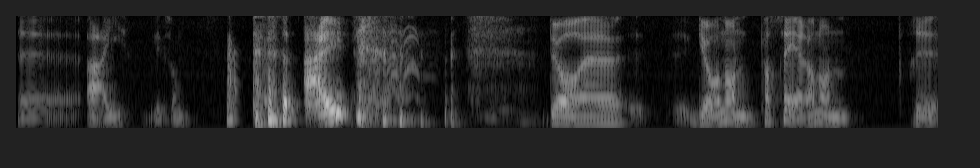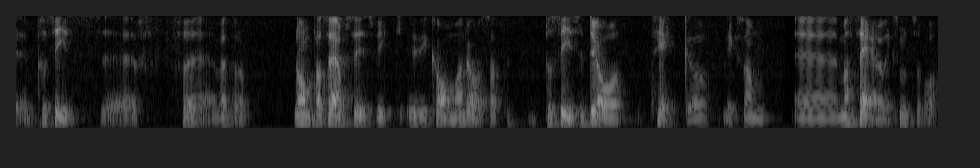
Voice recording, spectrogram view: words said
eh, aj, liksom. Nej! Då eh, går någon, passerar någon pre, precis, eh, för, vet du, någon passerar precis vid, vid kameran då så att precis då täcker liksom, eh, man ser liksom inte så bra.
